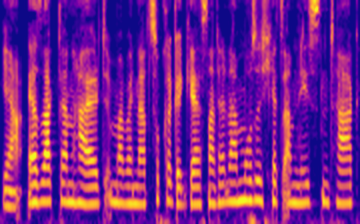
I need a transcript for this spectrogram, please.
ja, er sagt dann halt immer, wenn er Zucker gegessen hat, dann muss ich jetzt am nächsten Tag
